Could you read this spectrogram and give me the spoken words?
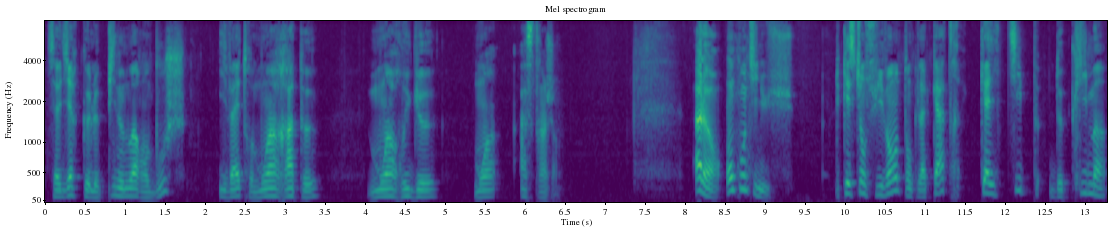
Ça veut dire que le pinot noir en bouche, il va être moins râpeux, moins rugueux, moins astringent. Alors, on continue. Question suivante, donc la 4. Quel type de climat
